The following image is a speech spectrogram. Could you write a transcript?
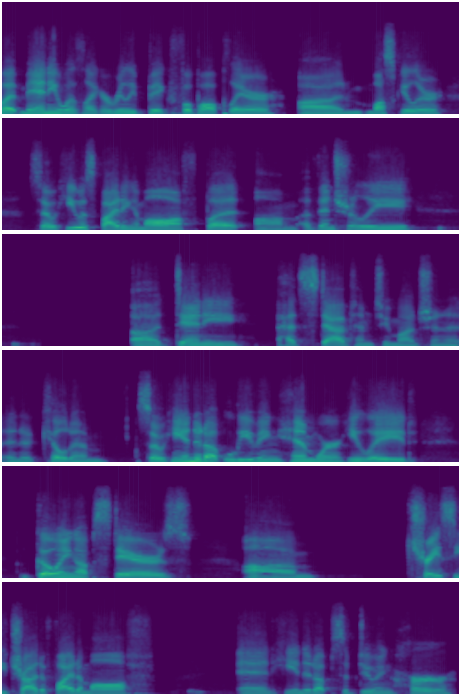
but Manny was like a really big football player, uh, muscular. So he was fighting him off, but um, eventually uh, Danny had stabbed him too much and it, and it killed him. So he ended up leaving him where he laid, going upstairs. Um, Tracy tried to fight him off, and he ended up subduing her.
